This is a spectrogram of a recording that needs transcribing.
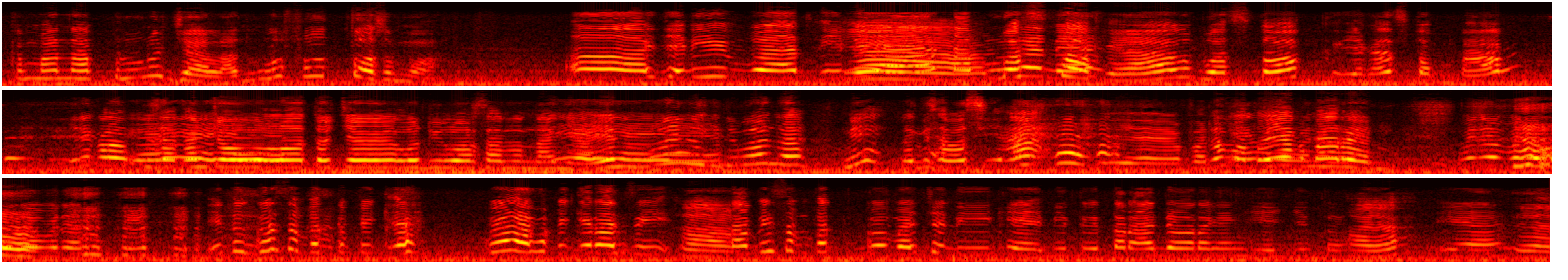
ke mana pun lo jalan, lo foto semua. oh jadi buat ini ya, ya, buat tabungan stok ya ya. lo buat stok, ya kan stok pub. Jadi kalau Ya, misalkan ya, cowok ya. lo atau cewek lo di luar sana nanyain, Ya, ya, "Lo ya, lagi ya. di mana? Nih, lagi sama si A. Iya, padahal Ya, fotonya kemarin. bener bener bener, bener. itu gue sempet kepik eh gue gak kepikiran sih Ah. tapi sempet gue baca di kayak di twitter ada orang yang kayak gitu Ah ya? iya Ya,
